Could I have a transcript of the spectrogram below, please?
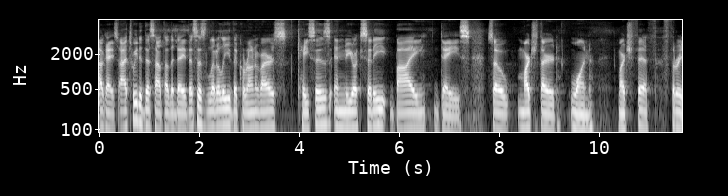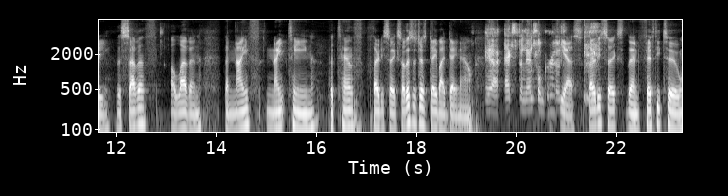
Okay. So I tweeted this out the other day. This is literally the coronavirus cases in New York City by days. So March 3rd, 1. March 5th, 3. The 7th, 11. The 9th, 19. The 10th, 36. So this is just day by day now. yeah exponential growth Yes. 36, then 52,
